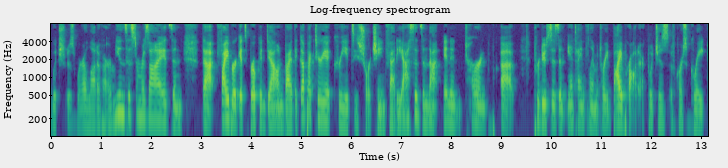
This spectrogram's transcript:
which is where a lot of our immune system resides. And that fiber gets broken down by the gut bacteria, creates these short chain fatty acids, and that, and in turn, uh, produces an anti-inflammatory byproduct, which is of course great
